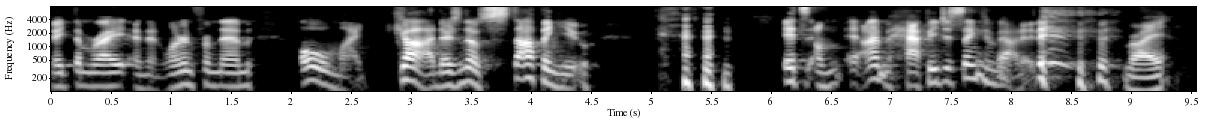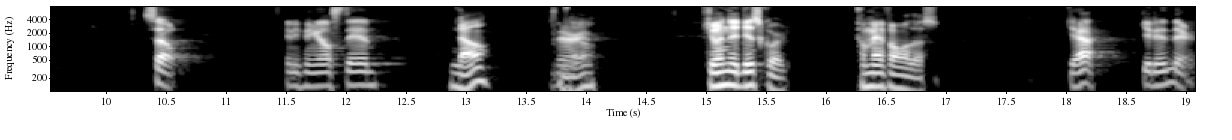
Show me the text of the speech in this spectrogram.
make them right, and then learn from them. Oh my God, there's no stopping you. it's, um, I'm happy just thinking about it. Right? so, anything else, Dan? No. All right. No. Join the Discord. Come have fun with us. yeah, get in there.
